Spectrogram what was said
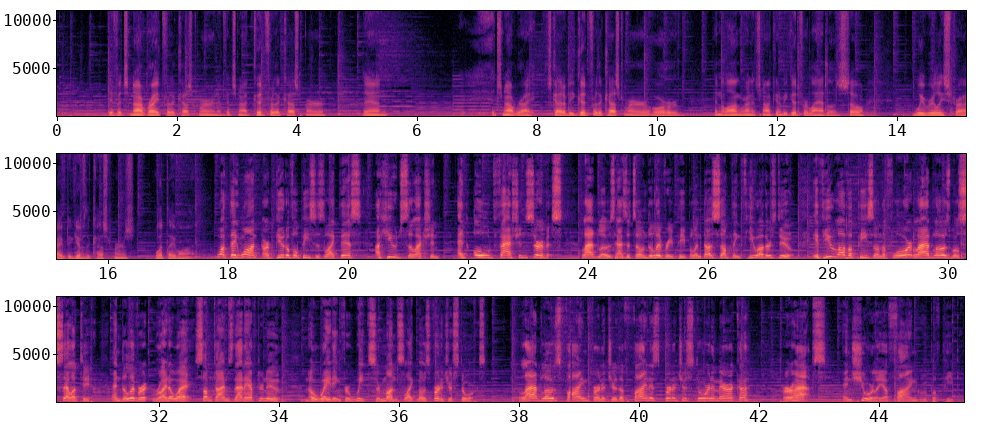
if it's not right for the customer and if it's not good for the customer, then it's not right. It's got to be good for the customer, or in the long run, it's not going to be good for Ladlow's. So we really strive to give the customers what they want. What they want are beautiful pieces like this, a huge selection, and old fashioned service. Ladlow's has its own delivery people and does something few others do. If you love a piece on the floor, Ladlow's will sell it to you and deliver it right away, sometimes that afternoon. No waiting for weeks or months like most furniture stores. Ladlow's Fine Furniture, the finest furniture store in America? Perhaps, and surely a fine group of people.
